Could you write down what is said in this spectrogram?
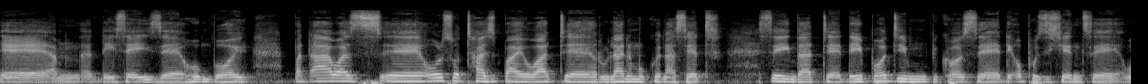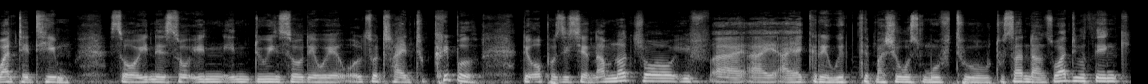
Uh, um, they say he's a homeboy. But I was uh, also touched by what uh, Rulani Mokwena said, saying that uh, they bought him because uh, the opposition uh, wanted him. So in so in, in doing so, they were also trying to cripple the opposition. I'm not sure if I, I, I agree with Mashego's move to, to Sundowns. What do you think? Think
